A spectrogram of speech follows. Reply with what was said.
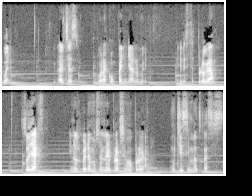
Bueno, gracias por acompañarme en este programa. Soy Axel y nos veremos en el próximo programa. Muchísimas gracias.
